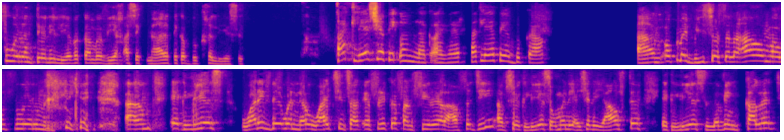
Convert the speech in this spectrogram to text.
vorentoe in die lewe kan beweeg as ek nadat ek 'n boek gelees het. Wat lees jy op die oomblik, Iwer? Wat lê op jou boekrak? Um op my bisos hulle almal voor my. um ek lees What if there were no whites in South Africa van Furiel Alfiji? Ek so ek lees hom in die huis in die helfte. Ek lees Living Colored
